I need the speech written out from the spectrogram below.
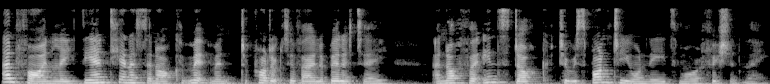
And finally, the NTN SNR commitment to product availability and offer in stock to respond to your needs more efficiently.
